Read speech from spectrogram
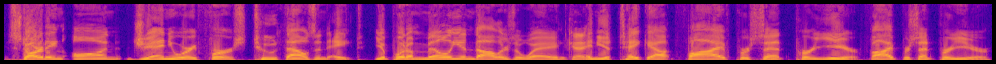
starting on January first, two thousand eight. You put a million dollars away, Okay. and you take out five percent per year, five percent per year.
